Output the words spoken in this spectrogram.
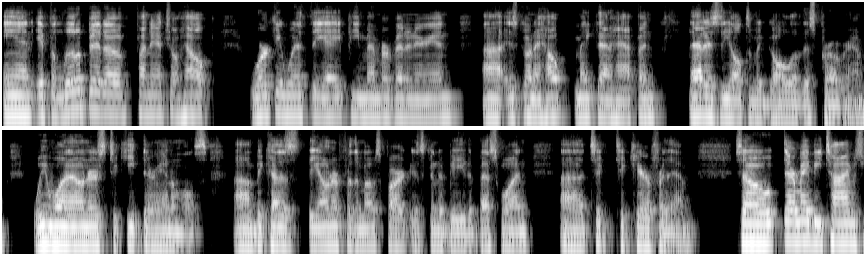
And if a little bit of financial help working with the AAEP member veterinarian uh, is going to help make that happen. That is the ultimate goal of this program. We want owners to keep their animals um, because the owner, for the most part, is going to be the best one uh, to, to care for them. So there may be times,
